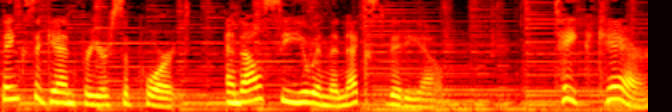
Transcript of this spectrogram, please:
Thanks again for your support, and I'll see you in the next video. Take care.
